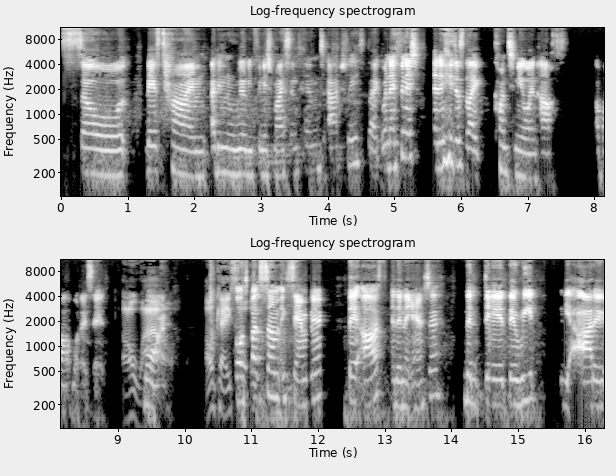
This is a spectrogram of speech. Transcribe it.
So this time I didn't really finish my sentence actually. Like when I finished and then he just like continue and ask about what I said. Oh wow. Okay, so So but some examiner they ask and then they answer. Then they they read the other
